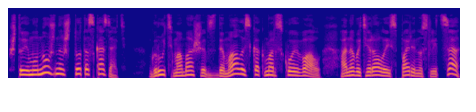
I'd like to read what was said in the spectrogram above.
что ему нужно что-то сказать. Грудь мамаши вздымалась, как морской вал. Она вытирала испарину с лица,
